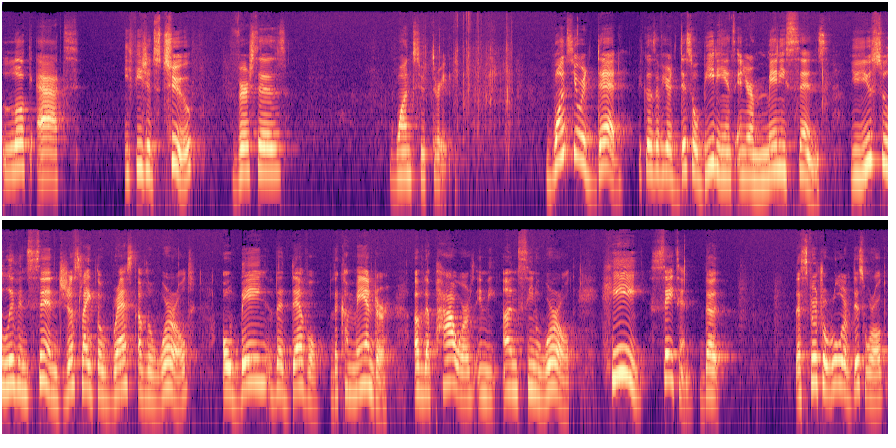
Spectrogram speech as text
look at Ephesians 2 verses 1 to 3. Once you were dead because of your disobedience and your many sins, you used to live in sin just like the rest of the world, obeying the devil, the commander of the powers in the unseen world. He, Satan, the, the spiritual ruler of this world,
